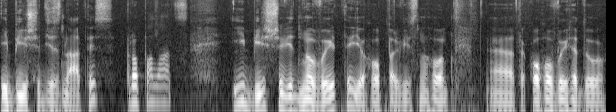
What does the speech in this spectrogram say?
і більше дізнатись про палац, і більше відновити його первісного е, такого вигляду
